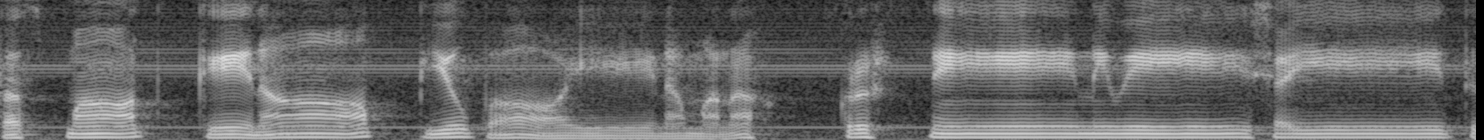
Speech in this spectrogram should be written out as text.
तस्मात् केनाप्युपायेन मनः कृष्णे निवेशयेत्।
